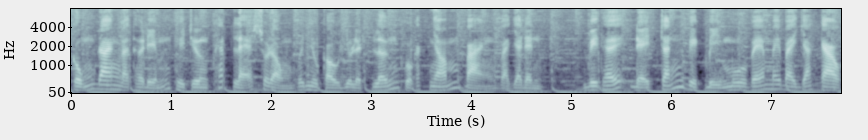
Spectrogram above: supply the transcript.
cũng đang là thời điểm thị trường khách lẻ sôi động với nhu cầu du lịch lớn của các nhóm bạn và gia đình. Vì thế, để tránh việc bị mua vé máy bay giá cao,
